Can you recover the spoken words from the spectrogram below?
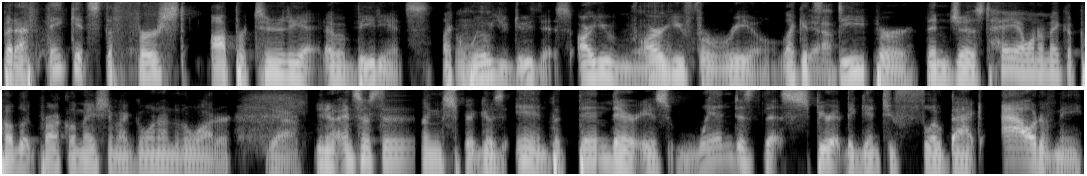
But I think it's the first opportunity at obedience. Like, mm-hmm. will you do this? Are you, mm-hmm. are you for real? Like, it's yeah. deeper than just, hey, I want to make a public proclamation by going under the water. Yeah. You know, and so it's the spirit goes in, but then there is when does that spirit begin to flow back out of me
